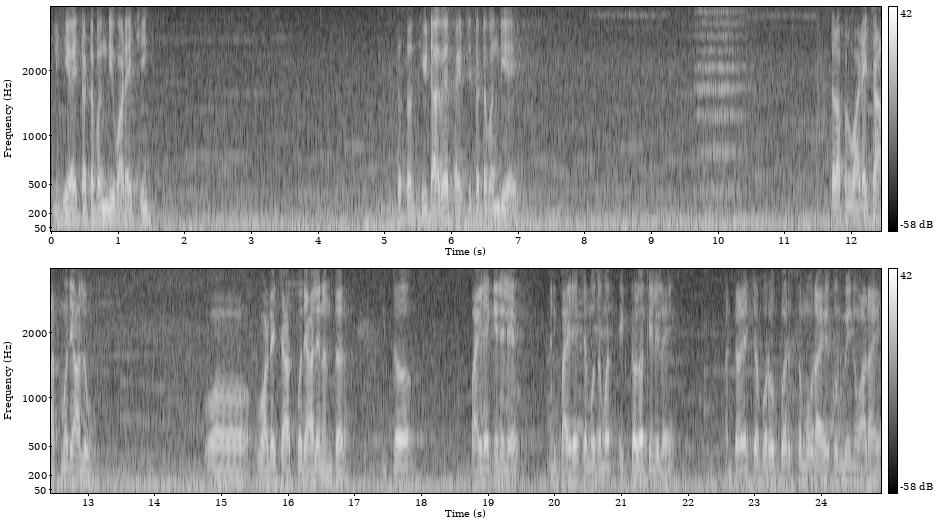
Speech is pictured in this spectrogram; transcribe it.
आणि ही आहे तटबंदी वाड्याची. तसंच ही डाव्या साईडची तटबंदी आहे. तर आपण वाड्याच्या आतमध्ये आलो. वाड्याच्या आतमध्ये आल्यानंतर इथं पायऱ्या केलेल्या आहेत आणि पायऱ्याच्या मधोमध एक तळं केलेलं आहे. आणि तळ्याच्या बरोबर समोर आहे तो मेन वाडा आहे.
